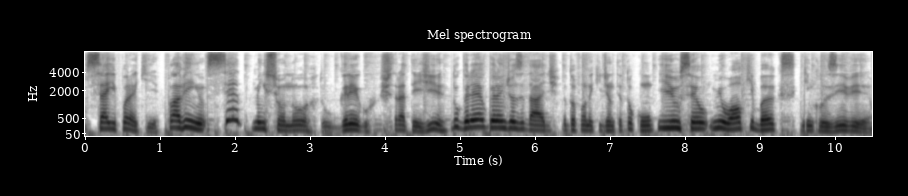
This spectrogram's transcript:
segue por aqui. Flavinho, você mencionou do grego estratégia, do grego grandiosidade. Eu tô falando aqui de Antetokounmpo e o seu Milwaukee Bucks, que inclusive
